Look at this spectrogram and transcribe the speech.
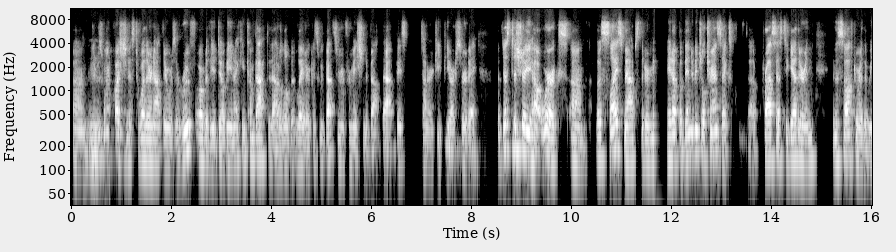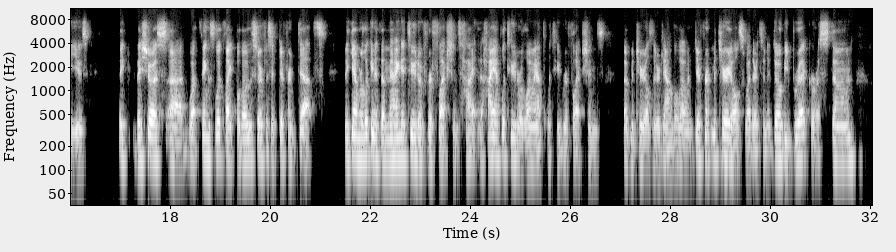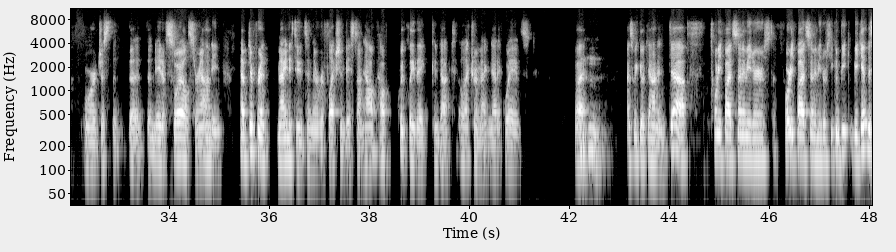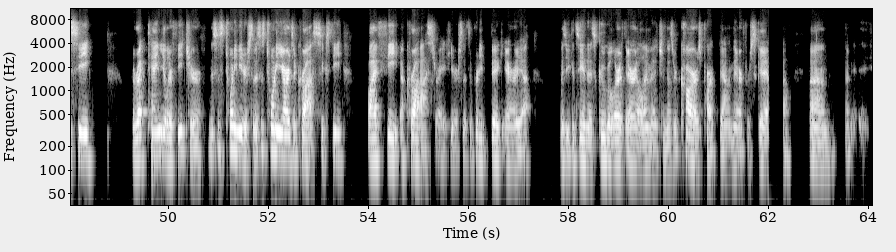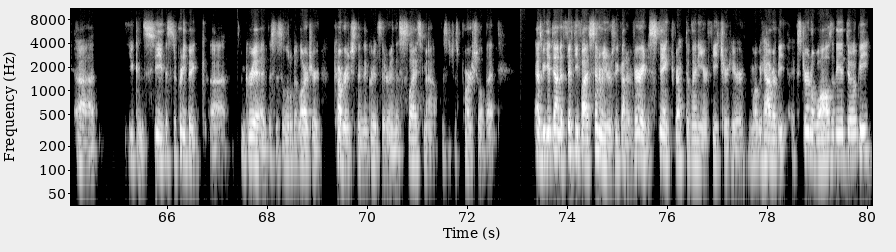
Um, and there was one question as to whether or not there was a roof over the adobe, and I can come back to that a little bit later because we've got some information about that based on our GPR survey. But just to show you how it works, um, those slice maps that are made up of individual transects uh, processed together in, in the software that we use, they, they show us uh, what things look like below the surface at different depths. And again, we're looking at the magnitude of reflections, high, high amplitude or low amplitude reflections of materials that are down below and different materials, whether it's an adobe brick or a stone or just the, the, the native soil surrounding, have different magnitudes in their reflection based on how, how quickly they conduct electromagnetic waves. But Mhm. as we go down in depth, 25 centimeters to 45 centimeters, you can be, begin to see a rectangular feature. This is 20 meters, so this is 20 yards across, 65 feet across right here. So it's a pretty big area, as you can see in this Google Earth aerial image, and those are cars parked down there for scale. Um, uh, you can see this is a pretty big uh, grid. This is a little bit larger coverage than the grids that are in this slice map. This is just partial, but as we get down to 55 centimeters, we've got a very distinct rectilinear feature here. And what we have are the external walls of the adobe,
